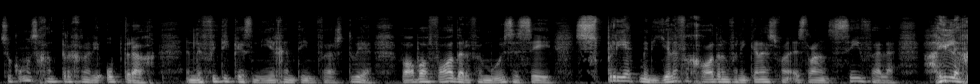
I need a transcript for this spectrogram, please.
So kom ons gaan terug na die opdrag in Levitikus 19 vers 2 waar Ba Vader vir Moses sê: "Spreek met die hele vergadering van die kinders van Israel en sê vir hulle: Heilig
